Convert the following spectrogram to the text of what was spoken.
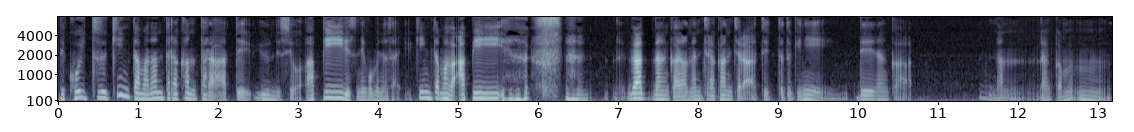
で、こいつ、金玉なんたらかんたらって言うんですよ。アピーですね。ごめんなさい。金玉がアピー が、なんか、なんちゃらかんちゃらって言った時に、で、なんか、なん、なんか、うん、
